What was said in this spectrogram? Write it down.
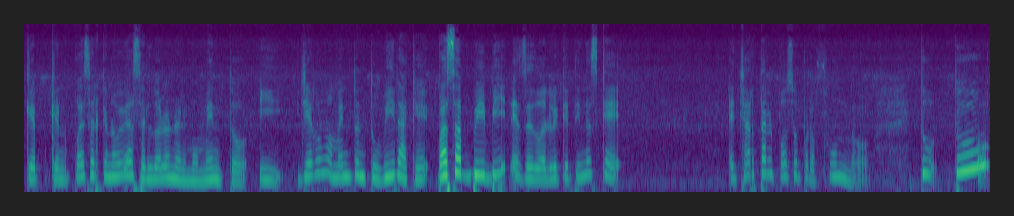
Que, puede ser que no vivas el duelo en el momento y llega un momento en tu vida que vas a vivir ese duelo y que tienes que echarte al pozo profundo. Tú, tú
